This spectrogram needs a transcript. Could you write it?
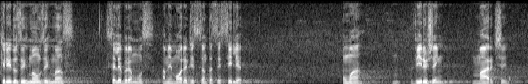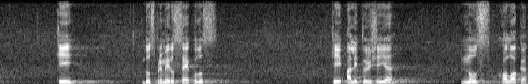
Queridos irmãos e irmãs, celebramos a memória de Santa Cecília, uma virgem, Marte, que dos primeiros séculos, que a liturgia nos coloca,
